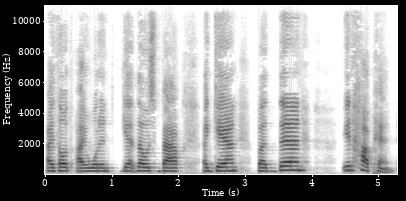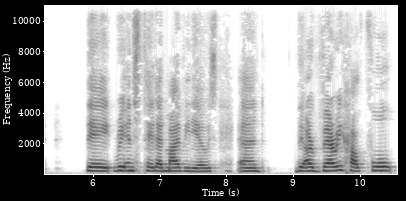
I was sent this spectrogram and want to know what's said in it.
I thought I wouldn't get those back again, but then it happened. They reinstated my videos and they are very helpful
